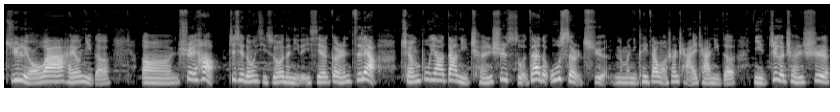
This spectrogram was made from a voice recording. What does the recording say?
居留啊，还有你的呃税号这些东西，所有的你的一些个人资料，全部要到你城市所在的 USR 去。那么你可以在网上查一查你的你这个城市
